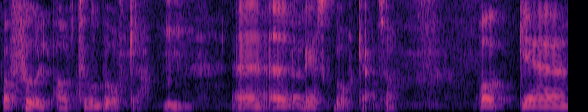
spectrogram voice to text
var full av tomburkar. Eh, Öl och läskburkar och så. Och eh,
